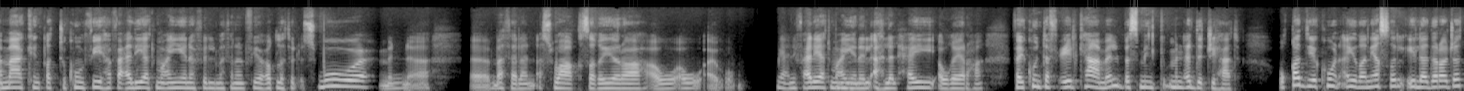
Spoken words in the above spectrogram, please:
أماكن قد تكون فيها فعاليات معينة في مثلا في عطلة الأسبوع من مثلا أسواق صغيرة أو أو, أو يعني فعاليات معينة لأهل الحي أو غيرها فيكون تفعيل كامل بس من من عدة جهات. وقد يكون أيضا يصل إلى درجة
